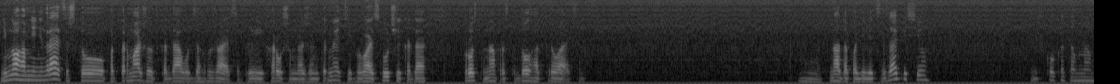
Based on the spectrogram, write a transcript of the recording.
Немного мне не нравится, что подтормаживают, когда вот загружается. При хорошем даже интернете бывают случаи, когда просто-напросто долго открывается. Вот. Надо поделиться записью. И сколько там нам?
